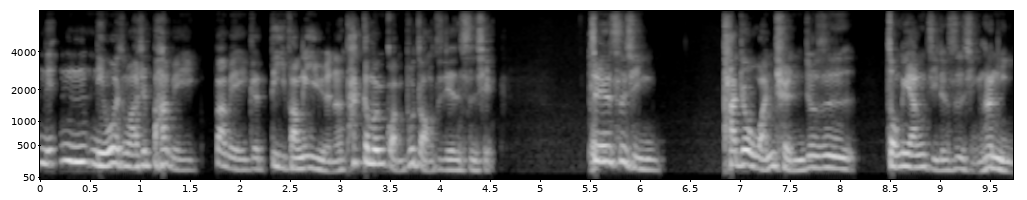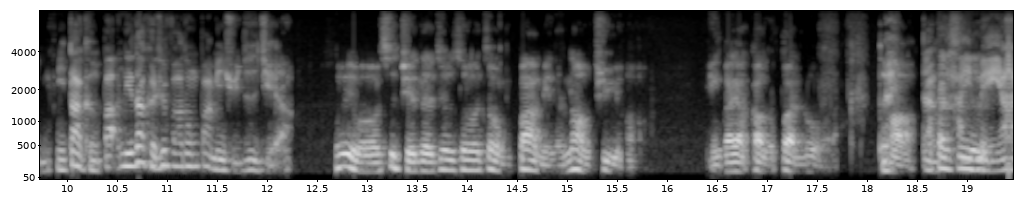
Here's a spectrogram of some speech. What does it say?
你你你为什么要去罢免罢免一个地方议员呢？他根本管不着这件事情。这件事情，他就完全就是中央级的事情。那你你大可罢，你大可去发动罢免许志杰啊。所以我是觉得，就是说这种罢免的闹剧哈，应该要告个段落了。对，但还没啊，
